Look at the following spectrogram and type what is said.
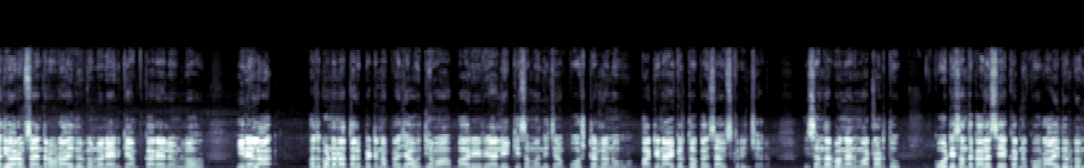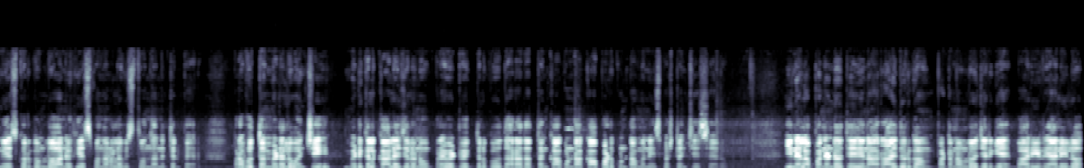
ఆదివారం సాయంత్రం రాయదుర్గంలోని ఆయన క్యాంపు కార్యాలయంలో ఈ నెల పదకొండున తలపెట్టిన ప్రజా ఉద్యమ భారీ ర్యాలీకి సంబంధించిన పోస్టర్లను పార్టీ నాయకులతో కలిసి ఆవిష్కరించారు. ఈ సందర్భంగా ఆయన మాట్లాడుతూ కోటి సంతకాల సేకరణకు రాయదుర్గం నియోజకవర్గంలో అనూహ్య స్పందన లభిస్తోందని తెలిపారు. ప్రభుత్వం మెడలు వంచి మెడికల్ కాలేజీలను ప్రైవేట్ వ్యక్తులకు ధారాదత్తం కాకుండా కాపాడుకుంటామని స్పష్టం చేశారు. ఈ నెల పన్నెండవ తేదీన రాయదుర్గం పట్టణంలో జరిగే భారీ ర్యాలీలో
